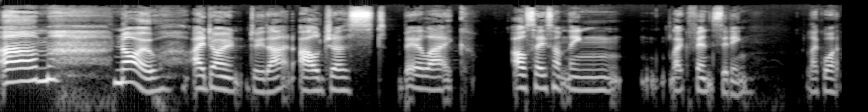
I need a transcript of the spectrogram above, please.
Um, no, I don't do that. I'll just be like, I'll say something like fence sitting, like what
